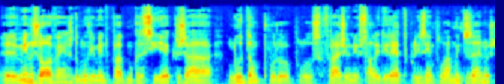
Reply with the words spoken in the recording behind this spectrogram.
uh, menos jovens do movimento pró-democracia, que já lutam por, pelo sufrágio universal e direto, por exemplo, há muitos anos,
